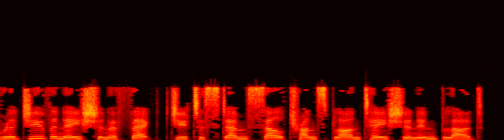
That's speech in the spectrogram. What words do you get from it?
Rejuvenation effect due to stem cell transplantation in blood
